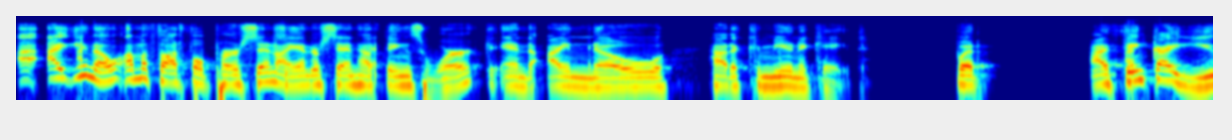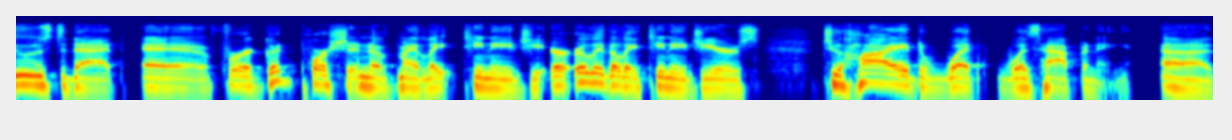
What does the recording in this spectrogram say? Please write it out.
I, I, you know, I'm a thoughtful person. I understand how things work and I know how to communicate. But I think I used that uh, for a good portion of my late teenage or early to late teenage years to hide what was happening uh,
